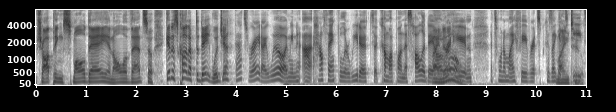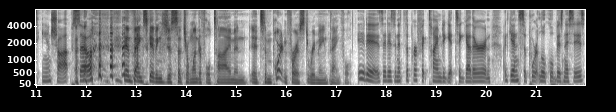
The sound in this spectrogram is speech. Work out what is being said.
shopping small day and all of that. So get us caught up to date, would you? That's right. I will. I mean, uh, how thankful are we to, to come up on this holiday I already? Know. And it's one of my favorites because I get Mine to too. eat and shop. So, and Thanksgiving's just such a wonderful time, and it's important for us to remain thankful. It is. It is, and it's the perfect time to get together and again support local businesses.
